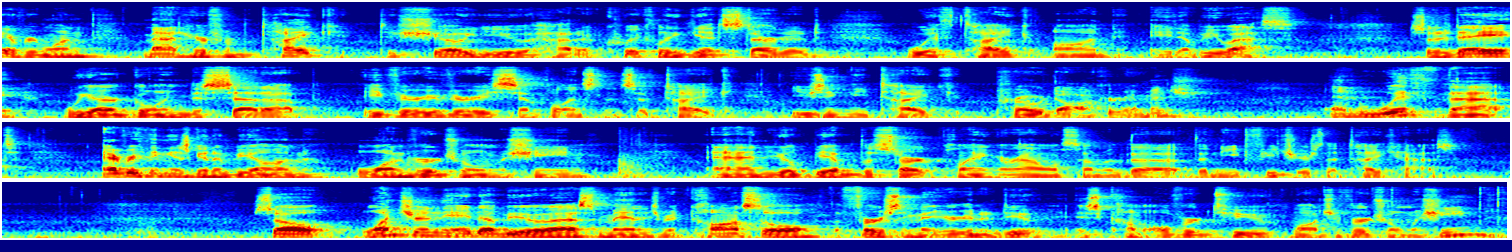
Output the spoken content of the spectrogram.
Hey everyone, Matt here from Tyk to show you how to quickly get started with Tyk on AWS. So today we are going to set up a very, very simple instance of Tyk using the Tyk Pro Docker image. And with that, everything is going to be on one virtual machine and you'll be able to start playing around with some of the, the neat features that Tyk has. So once you're in the AWS Management Console, the first thing that you're going to do is come over to Launch a Virtual Machine.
